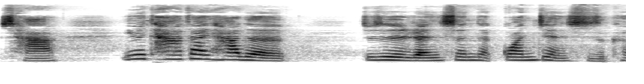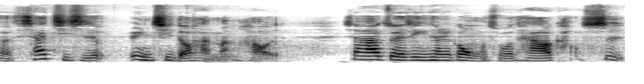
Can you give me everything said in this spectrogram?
差，因为他在他的就是人生的关键时刻，他其实运气都还蛮好的。像他最近他就跟我说，他要考试，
